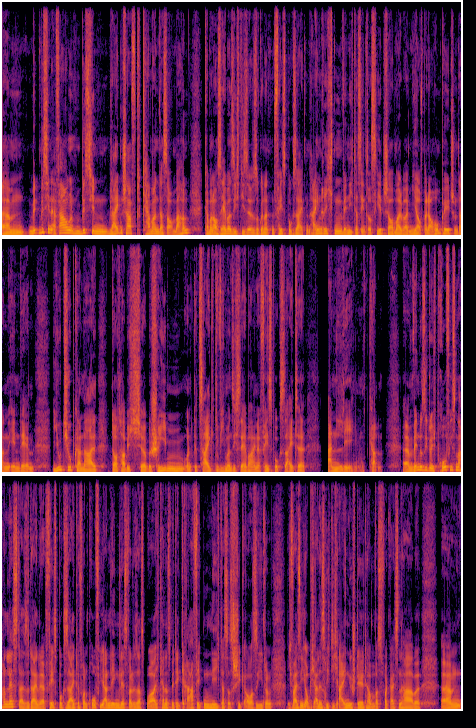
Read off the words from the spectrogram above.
Ähm, mit ein bisschen Erfahrung und ein bisschen Leidenschaft kann man das auch machen. Kann man auch selber sich diese sogenannten Facebook-Seiten einrichten. Wenn dich das interessiert, schau mal bei mir auf meiner Homepage und dann in den YouTube-Kanal. Dort habe ich äh, beschrieben und gezeigt, wie man sich selber eine Facebook-Seite anlegen kann. Ähm, wenn du sie durch Profis machen lässt, also deine Facebook-Seite von Profi anlegen lässt, weil du sagst, boah, ich kann das mit den Grafiken nicht, dass das schick aussieht und ich weiß nicht, ob ich alles richtig eingestellt habe und was vergessen habe, ähm,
